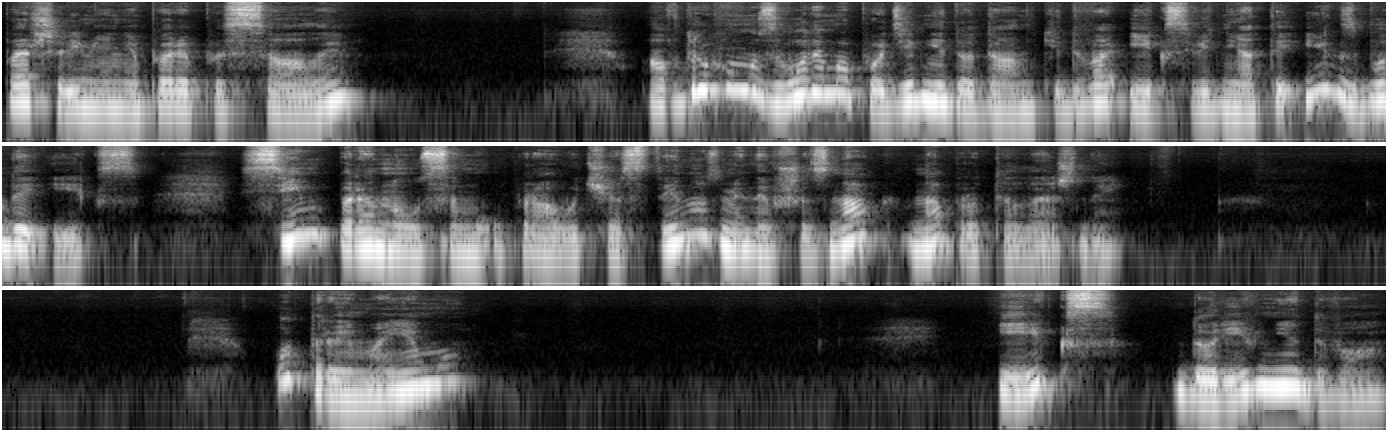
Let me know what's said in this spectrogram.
Перше рівняння переписали. А в другому зводимо подібні доданки. 2х відняти х буде х. 7 переносимо у праву частину, змінивши знак на протилежний. Отримаємо х дорівнює 2.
